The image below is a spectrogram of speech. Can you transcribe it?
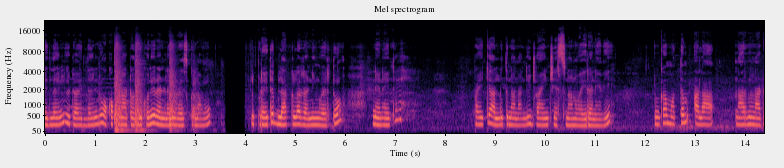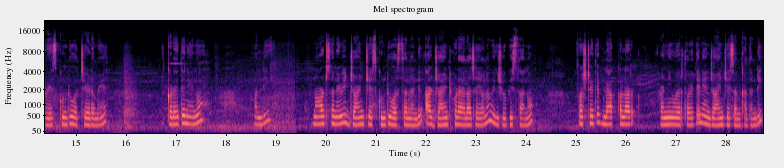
ఐదు లైన్లు ఇటు ఐదు లైన్లు ఒక్కొక్క నాటు వదులుకొని రెండు లైన్లు వేసుకున్నాము. ఇప్పుడైతే బ్లాక్ కలర్ రన్నింగ్ వైర్తో నేనైతే పైకి అల్లుతున్నానండి. జాయింట్ చేస్తున్నాను వైర్ అనేది. ఇంకా మొత్తం అలా నార్మల్ నాటు వేసుకుంటూ వచ్చేయడమే. ఇక్కడైతే నేను మళ్ళీ నాట్స్ అనేవి జాయింట్ చేసుకుంటూ వస్తానండి. ఆ జాయింట్ కూడా ఎలా చేయాలో మీకు చూపిస్తాను. ఫస్ట్ అయితే బ్లాక్ కలర్ రన్నింగ్ వైర్తో అయితే నేను జాయిన్ చేశాను కదండి.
